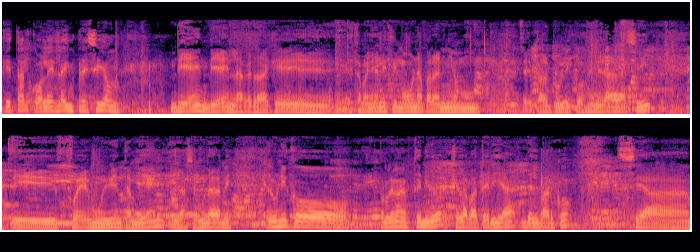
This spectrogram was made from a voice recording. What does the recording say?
¿Qué tal? ¿Cuál es la impresión? Bien, bien, la verdad que esta mañana hicimos una para niños, eh, para el público general, así, y fue muy bien también, y la segunda también. El único problema que hemos tenido es que la batería del barco se ha,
